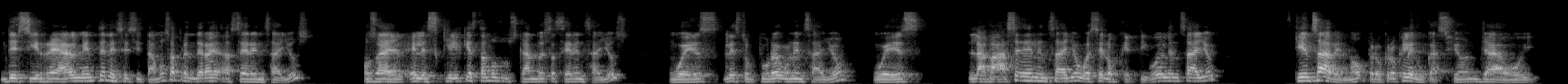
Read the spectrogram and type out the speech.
de si realmente necesitamos aprender a hacer ensayos. O sea, el, skill que estamos buscando es hacer ensayos, o es la estructura de un ensayo, o es la base del ensayo, o es el objetivo del ensayo. Quién sabe, ¿no? Pero creo que la educación ya hoy,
